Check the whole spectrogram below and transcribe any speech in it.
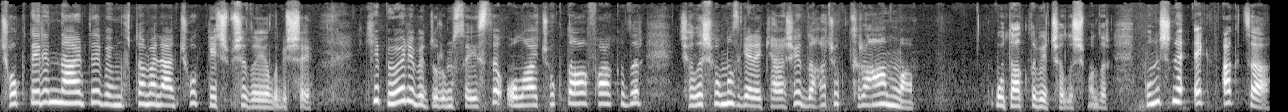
çok derinlerde ve muhtemelen çok geçmişe dayalı bir şey. Ki böyle bir durumsa ise olay çok daha farklıdır. Çalışmamız gereken şey daha çok travma, odaklı bir çalışmadır. Bunun için ek akta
